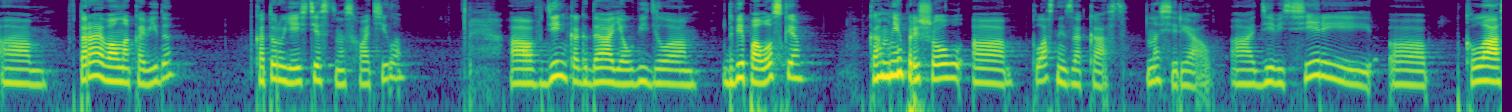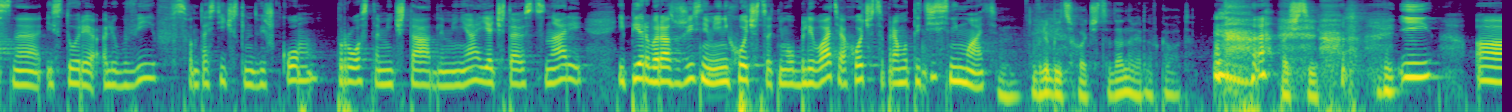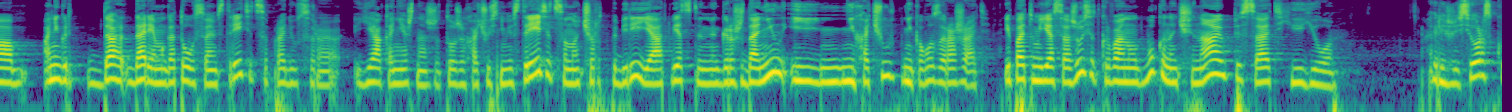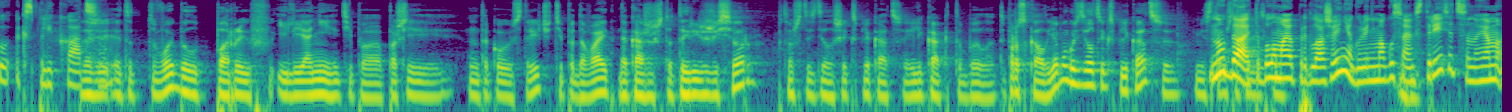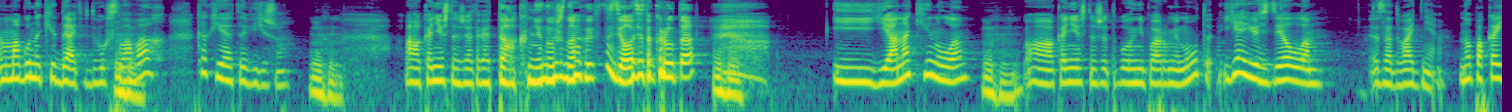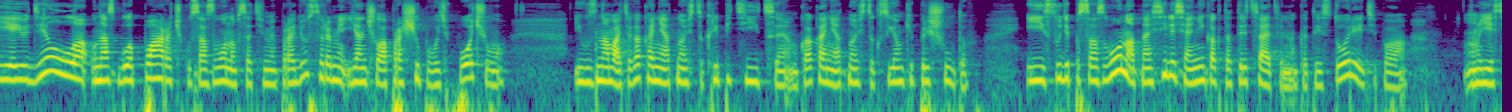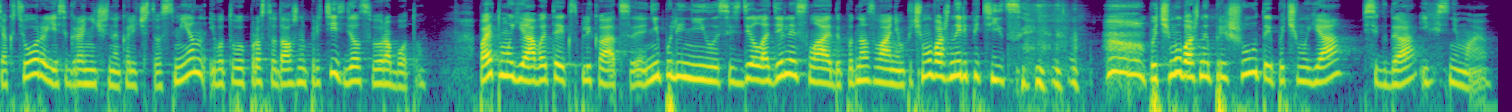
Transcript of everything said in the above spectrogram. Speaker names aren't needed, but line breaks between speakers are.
Вторая волна ковида, которую я, естественно, схватила. А, в день, когда я увидела две полоски, ко мне пришел а, классный заказ на сериал. А, 9 серий, классная история о любви с фантастическим движком, просто мечта для меня. Я читаю сценарий, и первый раз в жизни мне не хочется от него блевать, а хочется прям вот идти снимать.
Влюбиться хочется, да, наверное, в кого-то? Почти.
И они говорят, да, Дарья, мы готовы с вами встретиться, продюсеры. Я, конечно же, тоже хочу с ними встретиться, но, черт побери, я ответственный гражданин и не хочу никого заражать. И поэтому я сажусь, открываю ноутбук и начинаю писать ее режиссерскую экспликацию.
Подожди, это твой был порыв, или они, типа, пошли на такую встречу, типа, давай докажешь, что ты режиссер, потому что ты сделаешь экспликацию, или как это было? Ты просто сказал, я могу сделать экспликацию?
Ну того, да, это было мое предложение, я говорю, я не могу с вами встретиться, но я могу накидать в двух словах, uh-huh. как я это вижу. Uh-huh. А, конечно же, я такая, так, мне нужно сделать это круто. Uh-huh. И я накинула, uh-huh. а, конечно же, это было не пару минут. Я ее сделала за два дня. Но пока я ее делала, у нас было парочку созвонов с этими продюсерами, я начала прощупывать почву и узнавать, а как они относятся к репетициям, как они относятся к съемке пришутов. И, судя по созвону, относились они как-то отрицательно к этой истории, типа, есть актеры, есть ограниченное количество смен, и вот вы просто должны прийти и сделать свою работу. Поэтому я в этой экспликации не поленилась и сделала отдельные слайды под названием «Почему важны репетиции?», «Почему важны пришуты?» и «Почему я всегда их снимаю?».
